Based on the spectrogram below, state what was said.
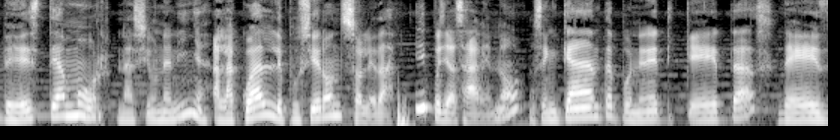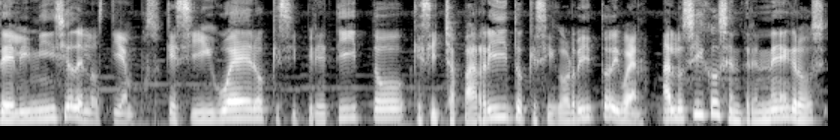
de este amor nació una niña, a la cual le pusieron Soledad. Y pues ya saben, ¿no? Nos encanta poner etiquetas desde el inicio de los tiempos. Que si güero, que si prietito, que si chaparrito, que si gordito. Y bueno, A los hijos entre negros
